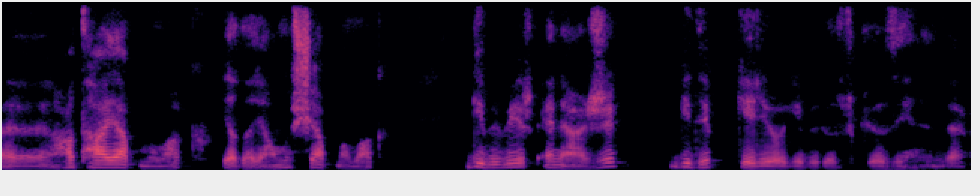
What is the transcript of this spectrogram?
e, hata yapmamak ya da yanlış yapmamak gibi bir enerji gidip geliyor gibi gözüküyor zihninde.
